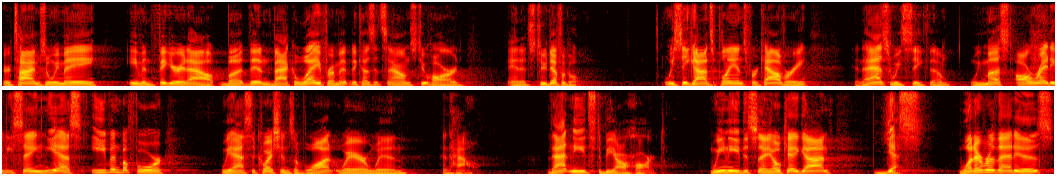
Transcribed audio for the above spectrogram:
There are times when we may even figure it out, but then back away from it because it sounds too hard and it's too difficult. We see God's plans for Calvary, and as we seek them, we must already be saying yes even before we ask the questions of what, where, when, and how. That needs to be our heart. We need to say, okay, God, yes, whatever that is,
